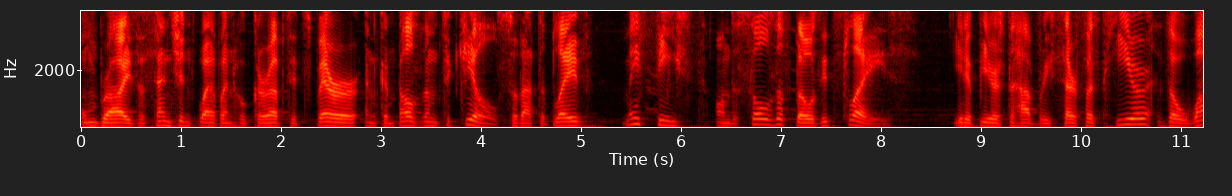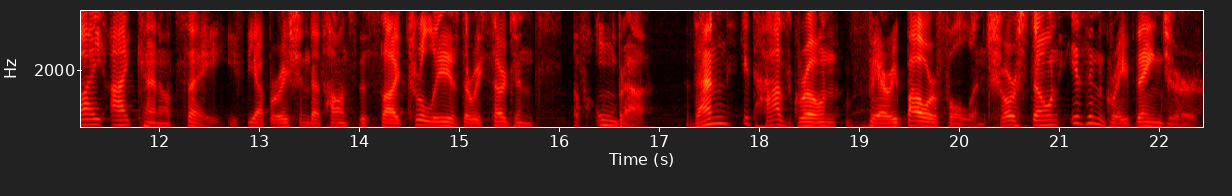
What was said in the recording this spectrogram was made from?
Umbra is a sentient weapon who corrupts its bearer and compels them to kill so that the blade may feast on the souls of those it slays. It appears to have resurfaced here, though why I cannot say. If the apparition that haunts this site truly is the resurgence of Umbra, then it has grown very powerful and Shor's Stone is in grave danger.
